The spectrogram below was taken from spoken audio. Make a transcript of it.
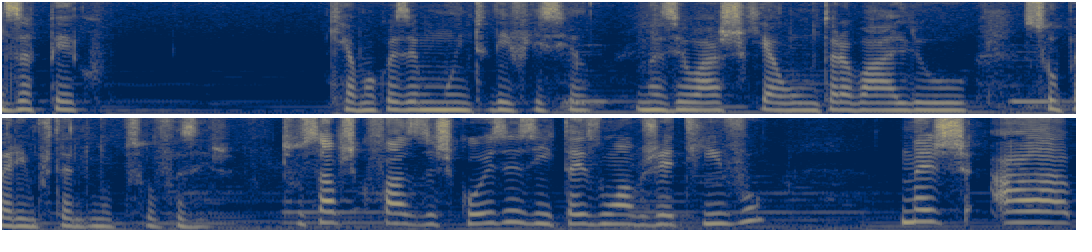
Desapego, que é uma coisa muito difícil, mas eu acho que é um trabalho super importante uma pessoa fazer. Tu sabes que fazes as coisas e tens um objetivo, mas há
